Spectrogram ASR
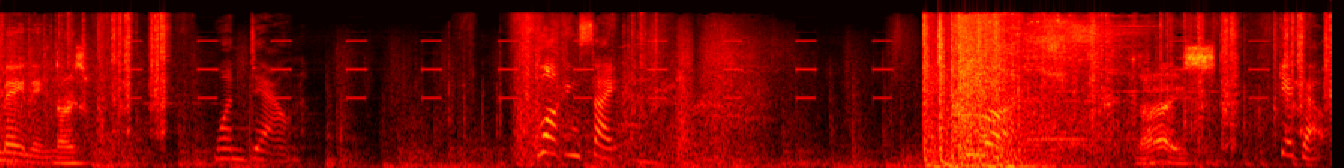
Remaining. Nice. One down. Blocking sight. Nice. Get out.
